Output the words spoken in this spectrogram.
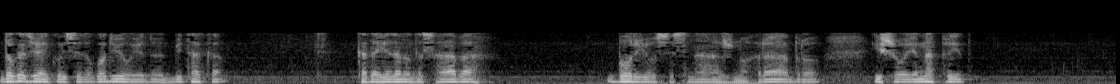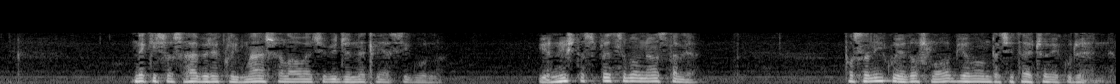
događaj koji se dogodio u jednoj od bitaka kada jedan od ashaba borio se snažno, hrabro, išao je naprijed. Neki su ashabi rekli, mašala, ova će biti dženetlija sigurno. Jer ništa s pred sobom ne ostavlja. Poslaniku je došlo objavom da će taj čovjek u džehennem.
